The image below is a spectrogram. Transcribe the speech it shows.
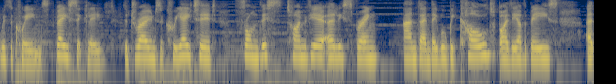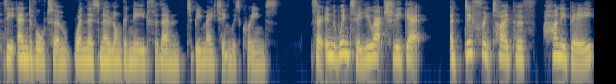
with the queens. Basically, the drones are created from this time of year, early spring, and then they will be culled by the other bees at the end of autumn when there's no longer need for them to be mating with queens. So in the winter, you actually get a different type of honeybee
